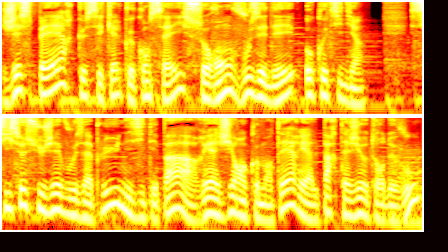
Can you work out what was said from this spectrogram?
J'espère que ces quelques conseils sauront vous aider au quotidien. Si ce sujet vous a plu, n'hésitez pas à réagir en commentaire et à le partager autour de vous.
